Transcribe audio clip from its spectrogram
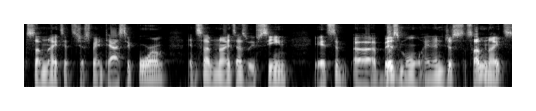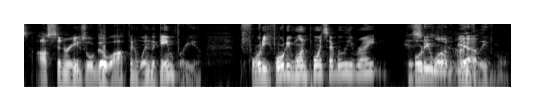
some nights it's just fantastic for them, and some nights, as we've seen, it's uh, abysmal. And then just some nights, Austin Reaves will go off and win the game for you. 40, 41 points, I believe, right? It's 41, yeah. Unbelievable.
